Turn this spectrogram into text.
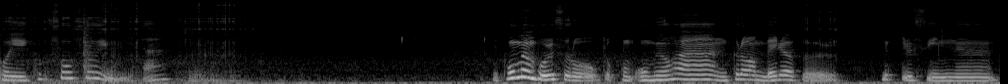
거의 극소수입니다. 보면 볼수록 조금 오묘한 그런 매력을 느낄 수 있는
